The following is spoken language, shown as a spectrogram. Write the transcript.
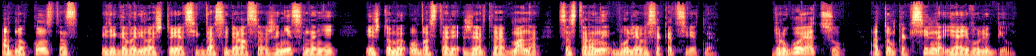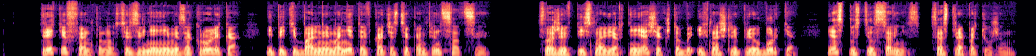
Одно Констанс, где говорила, что я всегда собирался жениться на ней и что мы оба стали жертвой обмана со стороны более высокоцветных. Другое отцу, о том, как сильно я его любил. Третье Фентону с извинениями за кролика и пятибальной монетой в качестве компенсации. Сложив письма в верхний ящик, чтобы их нашли при уборке, я спустился вниз, состряпать ужин.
